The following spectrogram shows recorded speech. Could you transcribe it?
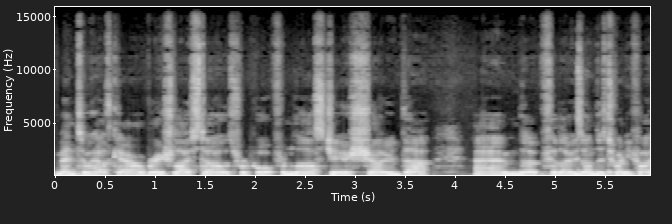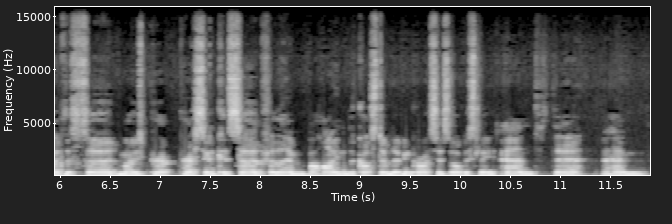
mental health care. Our British Lifestyles report from last year showed that um, that for those under 25, the third most pre- pressing concern for them, behind the cost of living crisis, obviously, and their um,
